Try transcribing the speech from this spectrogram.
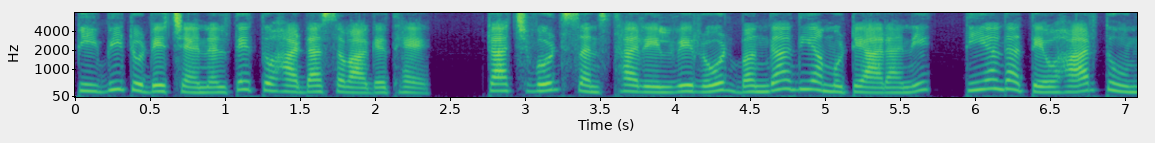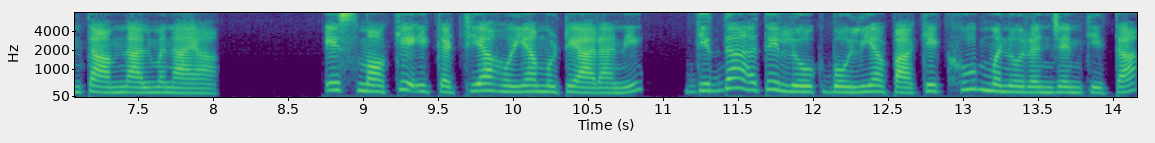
ਪੀਬੀ ਟੁਡੇ ਚੈਨਲ ਤੇ ਤੁਹਾਡਾ ਸਵਾਗਤ ਹੈ। ਟੱਚਵੁੱਡ ਸੰਸਥਾ ਰੇਲਵੇ ਰੋਡ ਬੰਗਾ ਦੀਆਂ ਮੁਟਿਆਰਾਂ ਨੇ ਤੀਆਂ ਦਾ ਤਿਉਹਾਰ ਧੂਮਧਾਮ ਨਾਲ ਮਨਾਇਆ। ਇਸ ਮੌਕੇ ਇਕੱਠੀਆਂ ਹੋਈਆਂ ਮੁਟਿਆਰਾਂ ਨੇ ਗਿੱਧਾ ਅਤੇ ਲੋਕ ਬੋਲੀਆਂ ਪਾ ਕੇ ਖੂਬ ਮਨੋਰੰਜਨ ਕੀਤਾ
